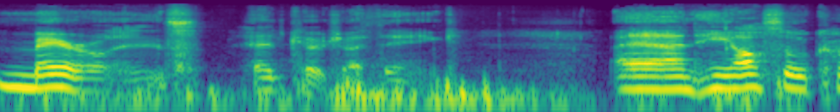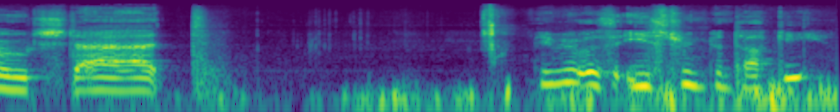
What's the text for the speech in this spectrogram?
Maryland's head coach, I think. And he also coached at, maybe it was Eastern Kentucky?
